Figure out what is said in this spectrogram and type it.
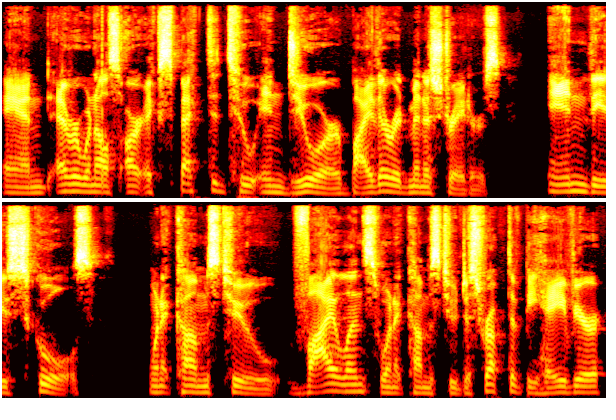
and everyone else are expected to endure by their administrators in these schools when it comes to violence, when it comes to disruptive behavior.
